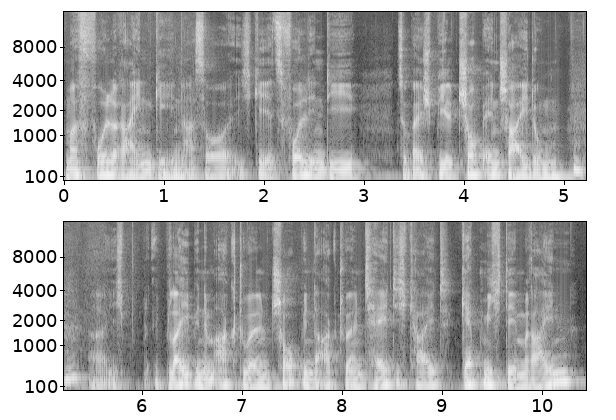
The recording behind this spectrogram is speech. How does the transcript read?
mal voll reingehen. Also ich gehe jetzt voll in die zum Beispiel Jobentscheidung. Mhm. Äh, ich bleibe in dem aktuellen Job, in der aktuellen Tätigkeit, gebe mich dem rein,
